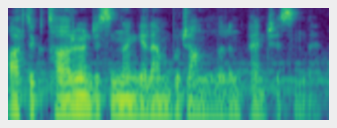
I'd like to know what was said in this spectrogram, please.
artık tarih öncesinden gelen bu canlıların pençesinde.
